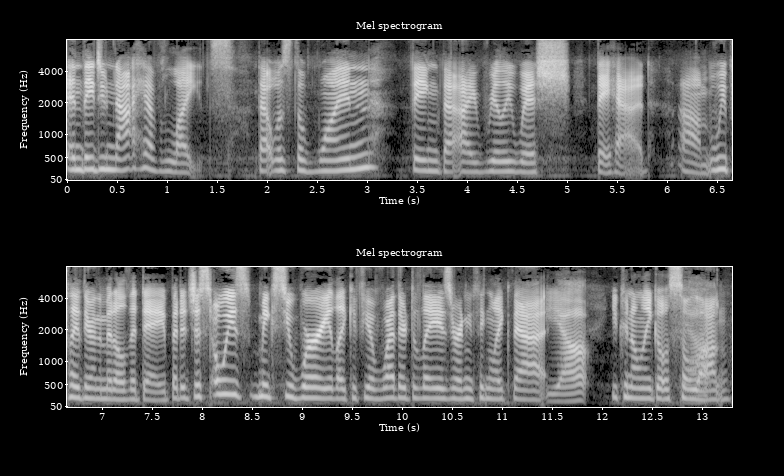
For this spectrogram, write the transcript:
And they do not have lights. That was the one thing that I really wish they had. Um, we played there in the middle of the day, but it just always makes you worry. Like if you have weather delays or anything like that, yeah, you can only go so yep. long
